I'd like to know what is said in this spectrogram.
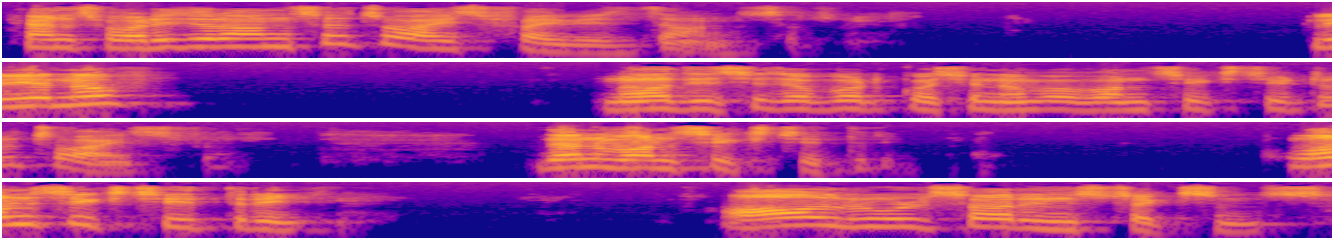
Hence what is your answer? Choice 5 is the answer. Clear enough? Now this is about question number 162 choice 5 then 163 163 all rules are instructions.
